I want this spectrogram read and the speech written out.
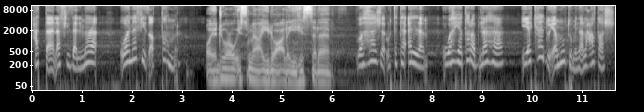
حتى نفذ الماء ونفذ التمر. ويجوع إسماعيل عليه السلام. وهاجر تتألم وهي ترى ابنها يكاد يموت من العطش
